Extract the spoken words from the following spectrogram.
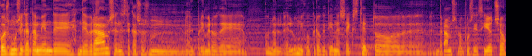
Pues música también de, Brahms, en este caso es el primero de, bueno, el, único creo que tiene sexteto, de Brahms Opus 18,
